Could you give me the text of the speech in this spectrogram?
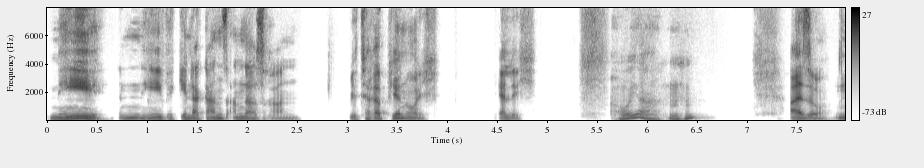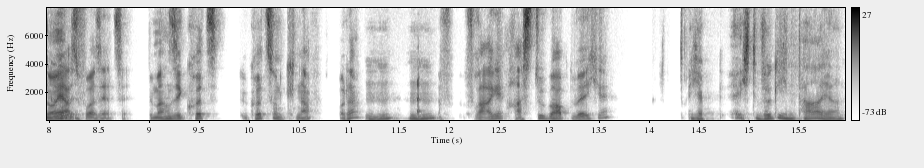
Nee, nee, wir gehen da ganz anders ran. Wir therapieren euch. Ehrlich. Oh ja. Mhm. Also, Neujahrsvorsätze. Wir machen sie kurz, kurz und knapp, oder? Mhm, mhm. Frage, hast du überhaupt welche? Ich habe echt wirklich ein paar, ja.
